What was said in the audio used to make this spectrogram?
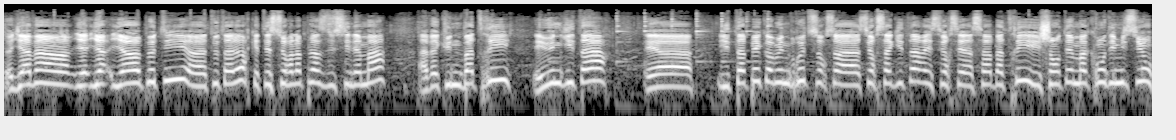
Il y avait un, il y a, un petit euh, tout à l'heure qui était sur la place du cinéma avec une batterie et une guitare. Et euh, il tapait comme une brute sur sa, sur sa guitare et sur sa, batterie et il chantait Macron démission.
